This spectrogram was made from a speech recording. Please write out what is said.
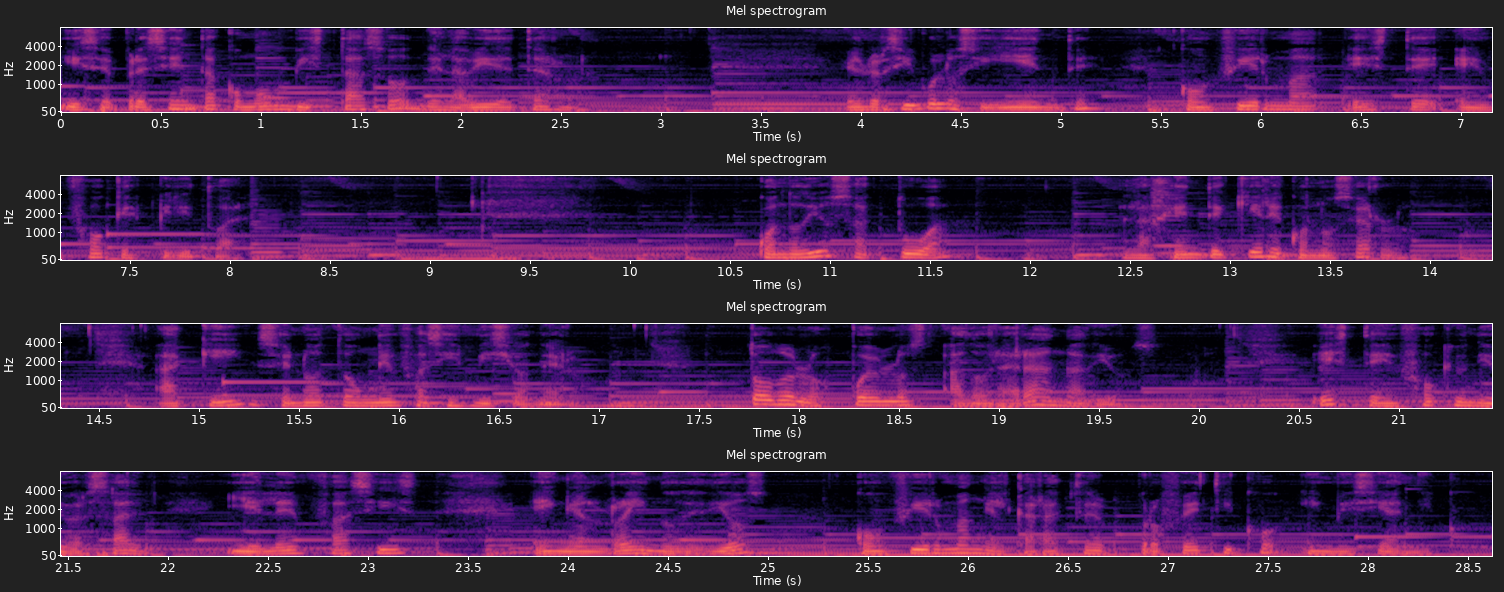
y se presenta como un vistazo de la vida eterna. El versículo siguiente confirma este enfoque espiritual. Cuando Dios actúa, la gente quiere conocerlo. Aquí se nota un énfasis misionero. Todos los pueblos adorarán a Dios. Este enfoque universal y el énfasis en el reino de Dios confirman el carácter profético y mesiánico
